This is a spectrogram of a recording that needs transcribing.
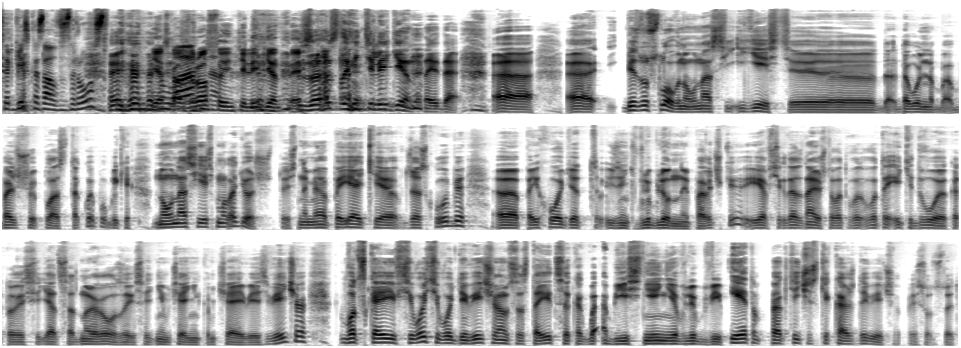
Сергей сказал взрослый. Я сказал ладно. Взрослые интеллигентные. Взрослые интеллигентные, да. А, безусловно, у нас есть э, довольно большой пласт такой публики, но у нас есть молодежь. То есть на мероприятие в джаз-клубе э, приходят, извините, влюбленные парочки. Я всегда знаю, что вот, вот, вот эти двое, которые сидят с одной розой и с одним чайником чая весь вечер, вот, скорее всего, сегодня вечером состоится как бы объяснение в любви. И это практически каждый вечер присутствует.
